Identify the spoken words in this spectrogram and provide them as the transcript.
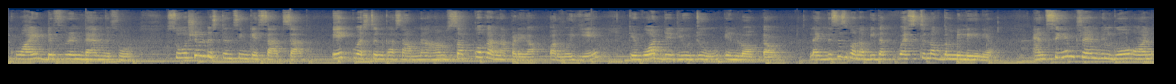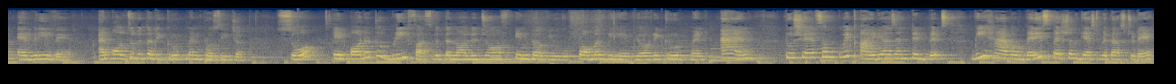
quite different than before social distancing के साथ साथ एक क्वेश्चन का सामना हम सबको करना पड़ेगा और वो ये कि what did you do in lockdown like this is gonna be the question of the millennium and same trend will go on everywhere and also with the recruitment procedure So, in order to brief us with the knowledge of interview, formal behavior, recruitment, and to share some quick ideas and tidbits, we have a very special guest with us today,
